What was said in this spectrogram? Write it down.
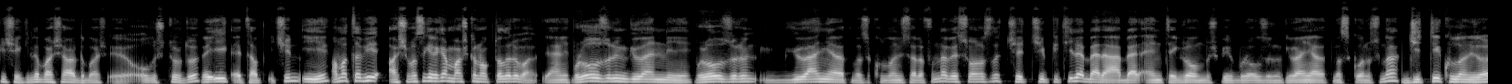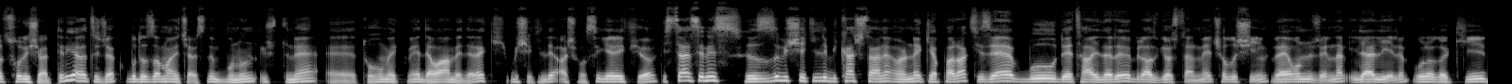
bir şekilde başardı, baş, e, oluşturdu ve ilk etap için iyi. Ama tabii aşması gereken başka noktaları var. Yani browser'ın güvenliği, browser'ın güven yaratması kullanıcı tarafında ve sonrasında ChatGPT ile beraber entegre olmuş bir browser'ın güven yaratması konusunda ciddi kullanıcılar soru işaretleri yaratacak. Bu da zaman içerisinde bunun üstüne e, tohum ekmeye devam ederek bir şekilde aşması gerekiyor. İsterseniz hızlı bir şekilde birkaç tane örnek yaparak size bu bu detayları biraz göstermeye çalışayım ve onun üzerinden ilerleyelim. Buradaki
